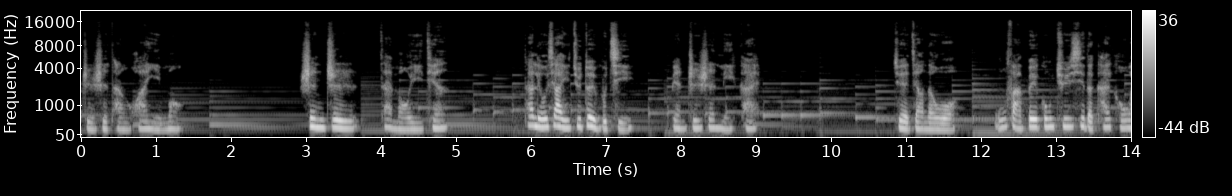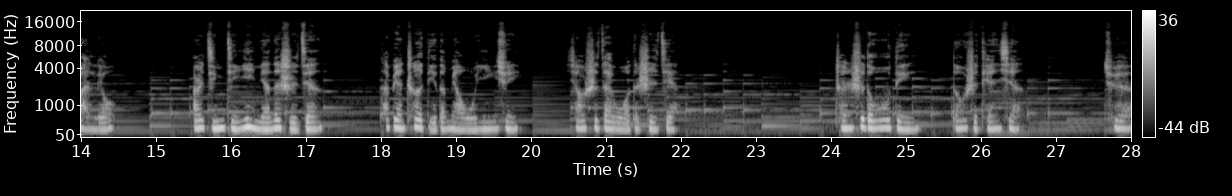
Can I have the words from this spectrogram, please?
只是昙花一梦。甚至在某一天，他留下一句对不起，便只身离开。倔强的我，无法卑躬屈膝的开口挽留，而仅仅一年的时间，他便彻底的渺无音讯，消失在我的世界。城市的屋顶都是天线，却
